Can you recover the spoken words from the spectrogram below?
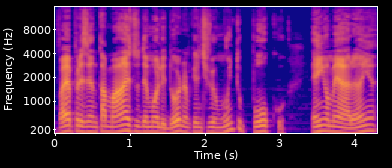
Vai apresentar mais do Demolidor, né? Porque a gente viu muito pouco em Homem-Aranha.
